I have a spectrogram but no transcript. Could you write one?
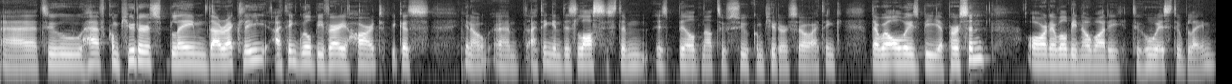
Uh, to have computers blame directly, I think will be very hard because, you know, um, I think in this law system is built not to sue computers. So I think there will always be a person, or there will be nobody to who is to blame.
